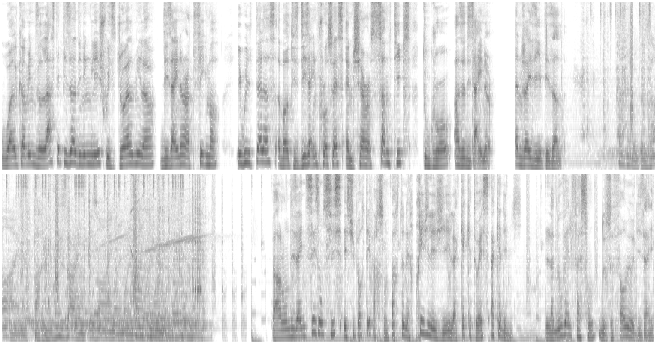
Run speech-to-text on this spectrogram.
Welcome in the last episode in English with Joel Miller, designer at Figma. He will tell us about his design process and share us some tips to grow as a designer. Enjoy the episode. Design. Design. Design. Parlons Design saison 6 est supporté par son partenaire privilégié, la Academy. La nouvelle façon de se former au design.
